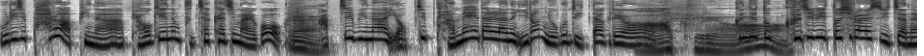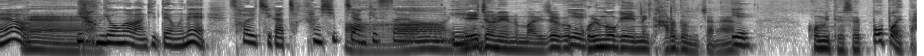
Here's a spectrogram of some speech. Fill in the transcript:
우리 집 바로 앞이나 벽에는 부착하지 말고 네. 앞집이나 옆집 담에 해달라는 이런 요구도 있다 그래요 아 그래요. 근데 또 그 집이 또 싫어할 수 있잖아요 예. 이런 경우가 많기 때문에 설치가 참 쉽지 않겠어요 아, 예. 예전에는 말이죠. 그 예. 골목에 있는 가로등 있잖아요. 예. 그 밑에서 뽀뽀했다.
